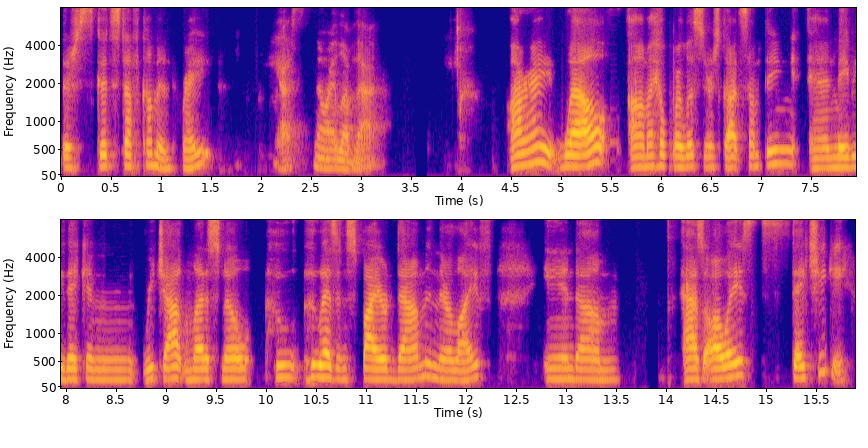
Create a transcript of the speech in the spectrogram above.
there's good stuff coming, right? Yes. No, I love that. All right. Well, um, I hope our listeners got something, and maybe they can reach out and let us know who who has inspired them in their life. And um, as always, stay cheeky.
